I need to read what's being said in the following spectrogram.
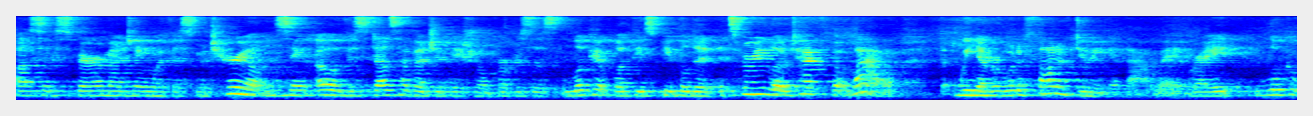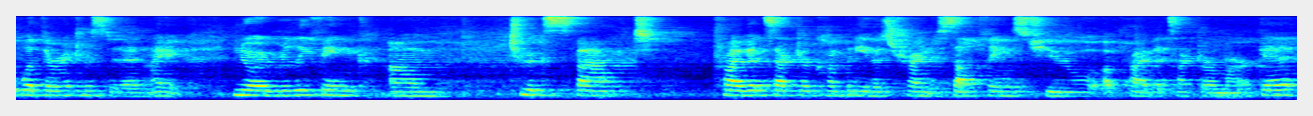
us experimenting with this material and saying, oh, this does have educational purposes, look at what these people did. It's very low tech, but wow, we never would have thought of doing it that way, right? Look at what they're interested in. I, you know, I really think um, to expect private sector company that's trying to sell things to a private sector market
